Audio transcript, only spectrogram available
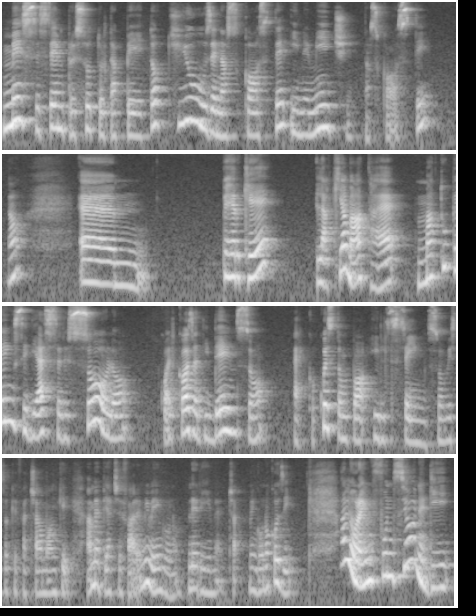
messe sempre sotto il tappeto, chiuse, nascoste, i nemici nascosti, no? ehm, perché la chiamata è ma tu pensi di essere solo qualcosa di denso? Ecco, questo è un po' il senso, visto che facciamo anche, a me piace fare, mi vengono le rime, cioè vengono così. Allora, in funzione di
